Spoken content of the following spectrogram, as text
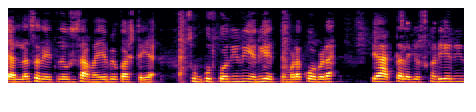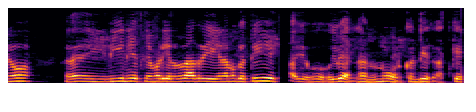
ಎಲ್ಲ ಸರಿ ಆಯ್ತದೆ ಸಮಯ ಬೇಕು ಅಷ್ಟೇ. ಸುಮ್ ಕುತ್ಕೊಂಡು ನೀನು, ಏನು ಯತ್ನೆ ಮಾಡಕ್ಕೆ ಹೋಗಬೇಡ. ಯಾಕೆ ತಲೆಗೆಡ್ಸ್ಕೊಂಡಿಯ ನೀನು? ನೀನು ಯತ್ನೆ ಮಾಡಿ ಏನಾದ್ರು ಆದ್ರೆ ಏನಮ್ಮ ಗತಿ? ಅಯ್ಯೋ ಇವೆಲ್ಲ ನೋಡ್ಕೊಂಡಿರೋದಕ್ಕೆ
